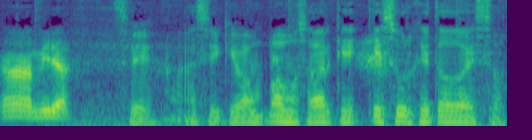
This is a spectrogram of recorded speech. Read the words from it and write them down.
Ah, mira. Sí, así que vamos a ver qué, qué surge todo eso.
